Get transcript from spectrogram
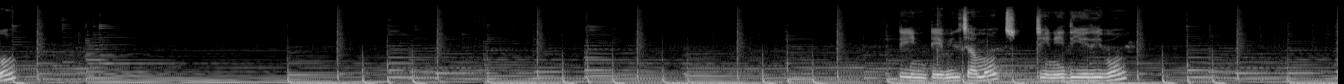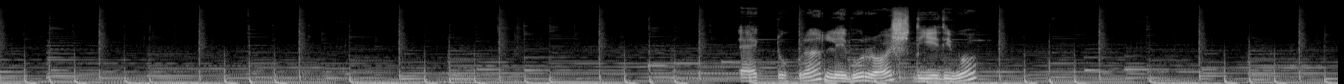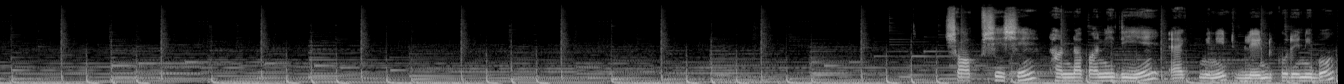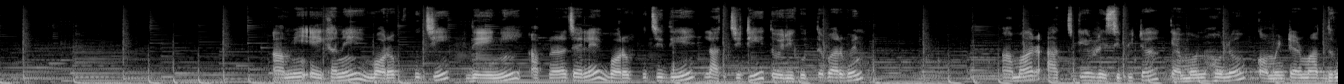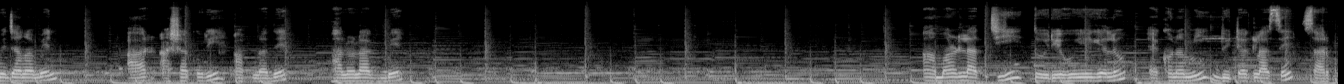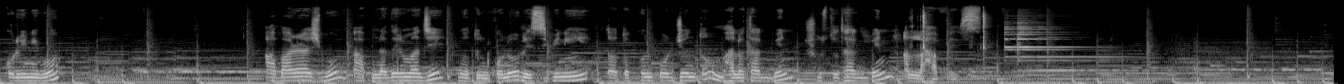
তিন টেবিল চামচ চিনি দিয়ে দিব। এক টুকরা লেবুর রস দিয়ে দিব। সব শেষে ঠান্ডা পানি দিয়ে এক মিনিট ব্লেন্ড করে নিব। আমি এখানে বরফ কুচি দেইনি। আপনারা চাইলে বরফ কুচি দিয়ে লাচ্চিটি তৈরি করতে পারবেন। আমার আজকের রেসিপিটা কেমন হলো কমেন্টের মাধ্যমে জানাবেন। আর আশা করি আপনাদের ভালো লাগবে। আমার লাচ্চি তৈরি হয়ে গেল। এখন আমি দুইটা গ্লাসে সার্ভ করে নিব। আবার আসব আপনাদের মাঝে নতুন কোনো রেসিপি নিয়ে। ততক্ষণ পর্যন্ত ভালো থাকবেন, সুস্থ থাকবেন। আল্লাহ হাফিজ।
